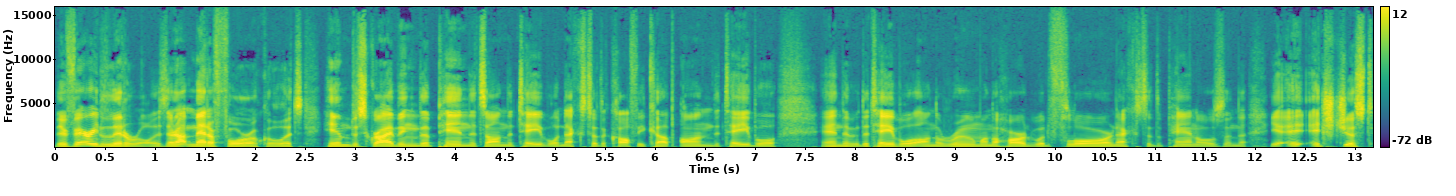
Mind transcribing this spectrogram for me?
they're very literal. They're not metaphorical. It's him describing the pin that's on the table next to the coffee cup on the table, and the the table on the room on the hardwood floor next to the panels, and the yeah, it, it's just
